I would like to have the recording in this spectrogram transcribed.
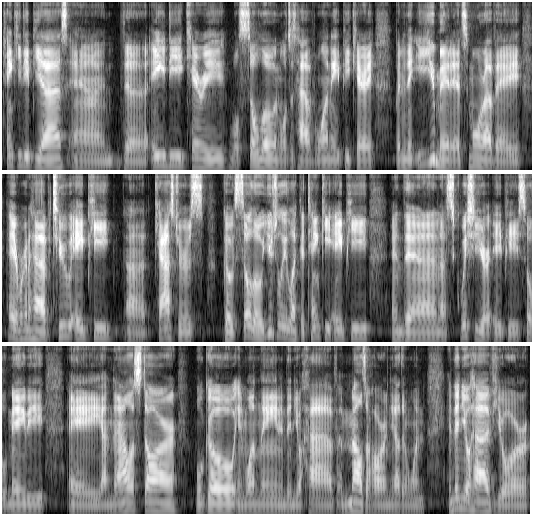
tanky DPS and the AD carry will solo and we'll just have one AP carry. But in the EU meta it's more of a hey we're gonna have two AP uh, casters go solo, usually like a tanky AP and then a squishier AP. So maybe a an Alistar will go in one lane and then you'll have a Malzahar in the other one. And then you'll have your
